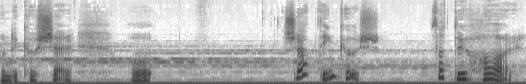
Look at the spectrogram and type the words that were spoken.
under kurser och köp din kurs så att du har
